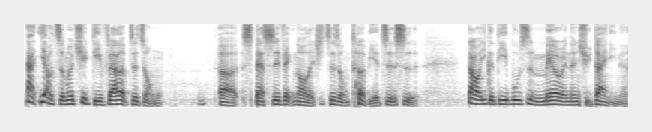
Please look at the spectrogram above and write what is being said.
那要怎么去 develop 这种呃 specific knowledge 这种特别知识到一个地步是没有人能取代你呢？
